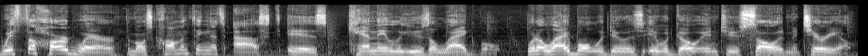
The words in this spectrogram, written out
With the hardware, the most common thing that's asked is, can they use a lag bolt? What a lag bolt would do is it would go into solid material.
